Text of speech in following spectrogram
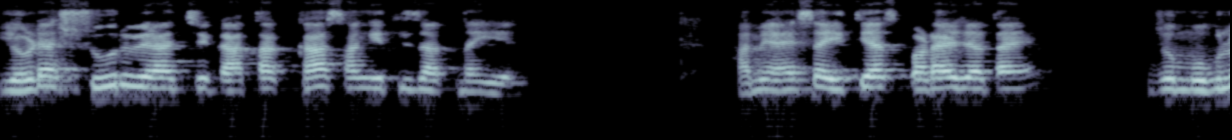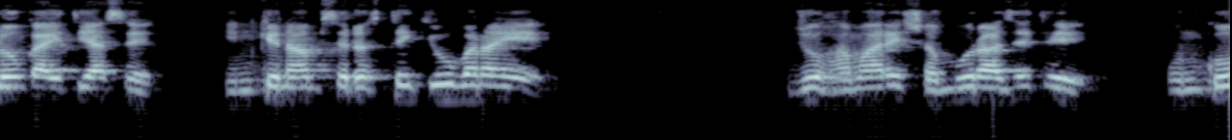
एवढ्या शूरवीरांची गाथा का सांगितली जात नाहीये? हमें ऐसा इतिहास पढ़ाया जाता है जो मुगलों का इतिहास है इनके नाम से रस्ते क्यों बनाए जो हमारे शंभू राजे थे उनको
